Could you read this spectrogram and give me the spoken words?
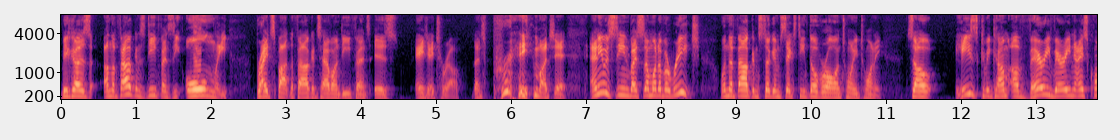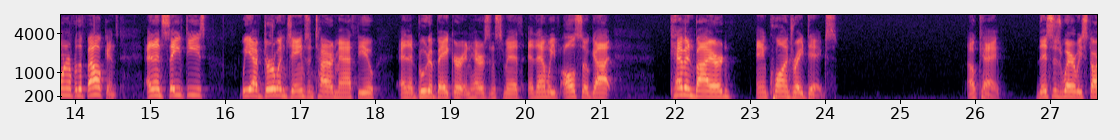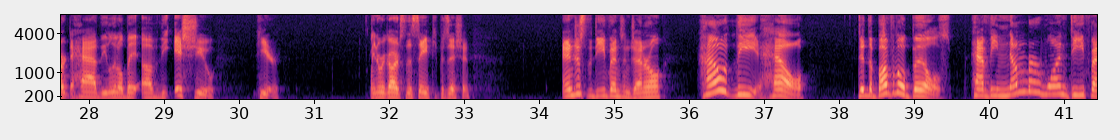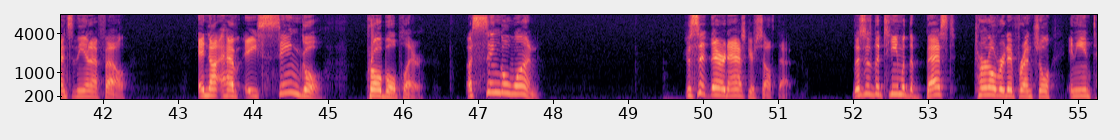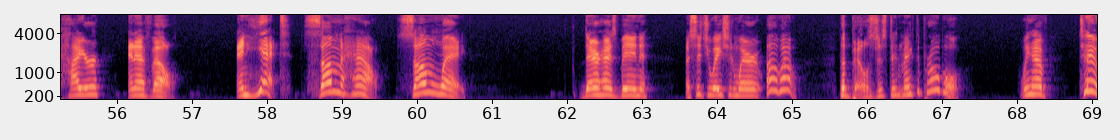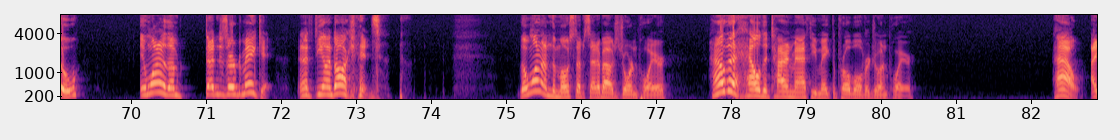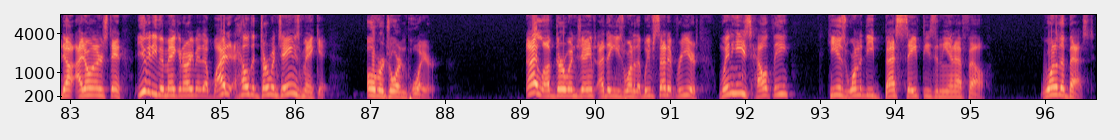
Because on the Falcons defense, the only bright spot the Falcons have on defense is AJ Terrell. That's pretty much it. And he was seen by somewhat of a reach when the Falcons took him 16th overall in 2020. So he's become a very, very nice corner for the Falcons. And then safeties, we have Derwin James and Tyrann Mathieu, and then Budda Baker and Harrison Smith. And then we've also got Kevin Byard and Quandre Diggs. Okay, this is where we start to have the little bit of the issue here in regards to the safety position and just the defense in general. How the hell did the Buffalo Bills have the number one defense in the NFL and not have a single Pro Bowl player? A single one. Just sit there and ask yourself that. This is the team with the best turnover differential in the entire NFL. And yet, somehow, some way, there has been a situation where, oh, wow, the Bills just didn't make the Pro Bowl. We have two, and one of them doesn't deserve to make it, and that's Dion Dawkins. the one I'm the most upset about is Jordan Poyer. How the hell did Tyrann Mathieu make the Pro Bowl over Jordan Poyer? How? I don't I don't understand. You could even make an argument that why the hell did Derwin James make it over Jordan Poyer? I love Derwin James. I think he's one of the, we've said it for years. When he's healthy, he is one of the best safeties in the NFL. One of the best.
